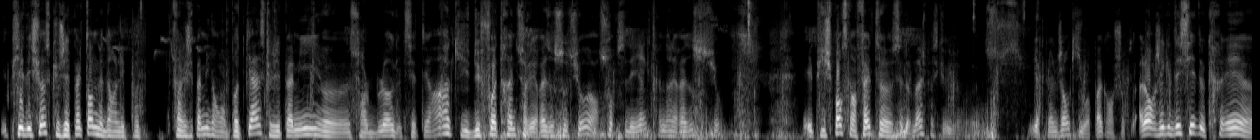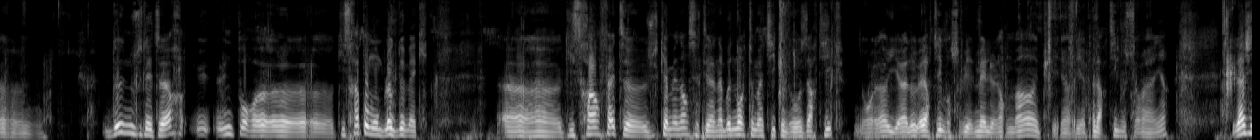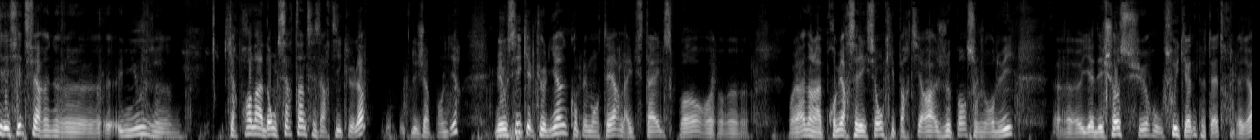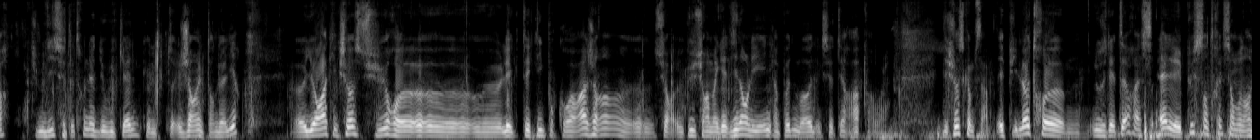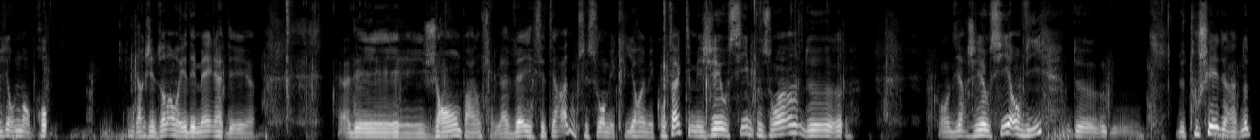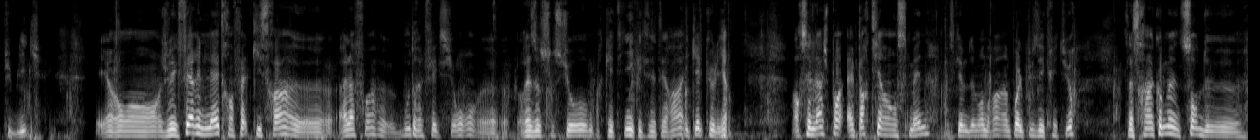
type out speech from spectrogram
et puis il y a des choses que j'ai pas le temps de mettre dans les podcasts enfin que j'ai pas mis dans mon podcast, que j'ai pas mis euh, sur le blog, etc. Qui des fois traînent sur les réseaux sociaux. Alors souvent c'est des liens qui traînent dans les réseaux sociaux. Et puis je pense qu'en fait euh, c'est dommage parce que il y a plein de gens qui voient pas grand chose. Alors j'ai décidé de créer euh, deux newsletters, une pour qui sera pour mon blog de mec. qui sera en fait jusqu'à maintenant c'était un abonnement automatique aux articles. Donc voilà, il y a un nouvel article, vous recevez le mail le lendemain, et puis il y a pas d'article, vous recevez rien. Là, j'ai décidé de faire une, euh, news euh, qui reprendra donc certains de ces articles-là, déjà pour le dire, mais aussi quelques liens complémentaires, lifestyle, sport. Euh, voilà, dans la première sélection qui partira, je pense, aujourd'hui, il y a des choses sur, ou ce week-end peut-être d'ailleurs, je me dis c'est peut-être une lettre du week-end que les gens aient le temps de la lire, il y aura quelque chose sur les techniques pour courir à jeun, sur, vu sur un magazine en ligne, un peu de mode, etc. Enfin voilà des choses comme ça. Et puis l'autre euh, newsletter, elle, est plus centrée sur mon environnement pro. Que j'ai besoin d'envoyer des mails à des euh, à des gens, par exemple sur de la veille, etc. Donc c'est souvent mes clients et mes contacts, mais j'ai aussi besoin de comment dire, j'ai aussi envie de de toucher un autre public. Et je vais faire une lettre en fait qui sera euh, à la fois bout de réflexion, réseaux sociaux, marketing, etc. et quelques liens alors celle-là, je pense, elle partira en semaine, parce qu'elle me demandera un poil plus d'écriture. Ça sera comme une sorte de...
